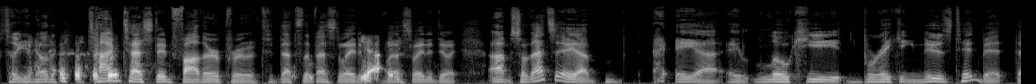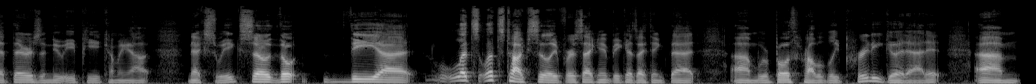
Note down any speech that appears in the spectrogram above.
So you know that time tested, father approved. That's the best way to Yeah. best way to do it. Um, so that's a uh, a a low key breaking news tidbit that there's a new EP coming out next week. So the the uh, let's let's talk silly for a second because I think that um, we're both probably pretty good at it. Um,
